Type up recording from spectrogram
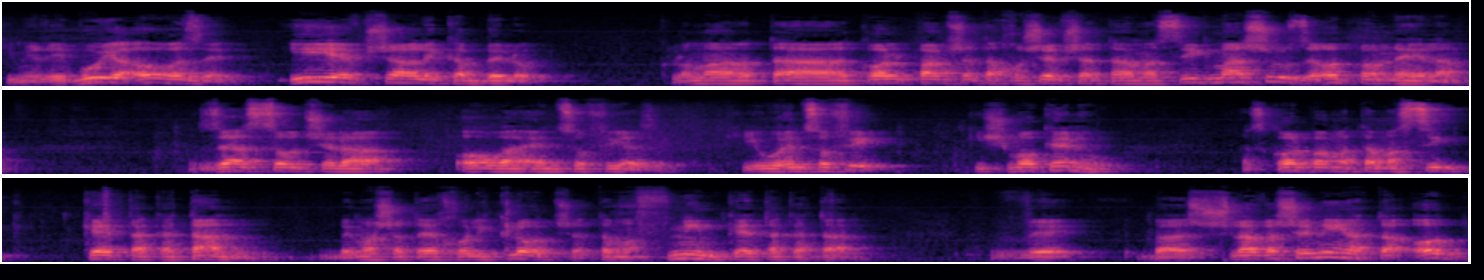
כי מריבוי האור הזה אי אפשר לקבלו. כלומר, אתה, כל פעם שאתה חושב שאתה משיג משהו, זה עוד פעם נעלם. זה הסוד של האור האינסופי הזה. כי הוא אינסופי, כי שמו כן הוא. אז כל פעם אתה משיג קטע קטן במה שאתה יכול לקלוט, שאתה מפנים קטע קטן. ובשלב השני אתה עוד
